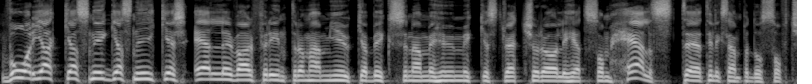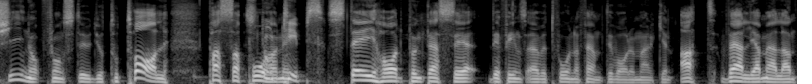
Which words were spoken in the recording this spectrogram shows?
Vårjacka, snygga sneakers eller varför inte de här mjuka byxorna med hur mycket stretch och rörlighet som helst. Eh, Till exempel då Soft Chino från Studio Total. Passa på Stort hörni. tips. Stayhard.se, det finns över 250 varumärken att välja mellan.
